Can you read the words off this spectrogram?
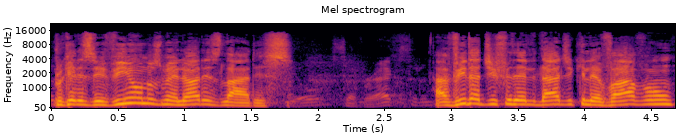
Porque eles viviam nos melhores lares. A vida de fidelidade que levavam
